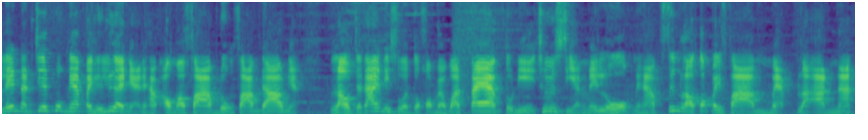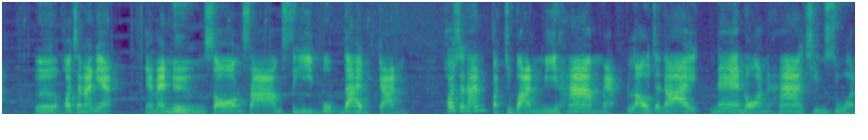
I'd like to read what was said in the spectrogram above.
เล่นดันเจียนพวกเนี้ยไปเรื่อยๆเนี่ยนะครับเอามาฟาร์มลงฟาร์มดาวเนี่ยเราจะได้ในส่วนตัวของแบบว่าแต้มตัวนี้ชื่อเสียงในโลกนะครับซึ่งเราต้องไปฟาร์มแมปละอันนะเออเพราะฉะนั้นเนี่ย เห็นไหมหนึ่งสองสามสี่ปุ๊บได้เหมือนกัน เพราะฉะนั้นปัจจุบันมี 5 แมปเราจะได้แน่นอน 5 ชิ้นส่วน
